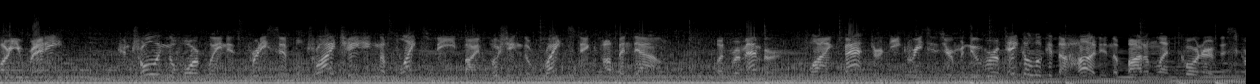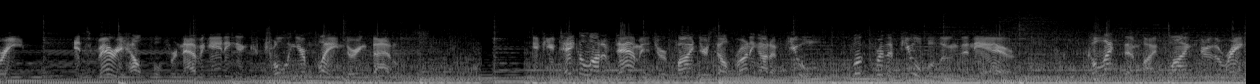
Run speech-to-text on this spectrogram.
Are you ready? Controlling the warplane is pretty simple. Try changing the flight speed by pushing the right stick up and down. But remember, flying faster decreases your maneuver. Take a look at the HUD in the bottom left corner of the screen. It's very helpful for navigating and controlling your plane during battles. If you take a lot of damage or find yourself running out of fuel, look for the fuel balloons in the air. Collect them by flying through the ring.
